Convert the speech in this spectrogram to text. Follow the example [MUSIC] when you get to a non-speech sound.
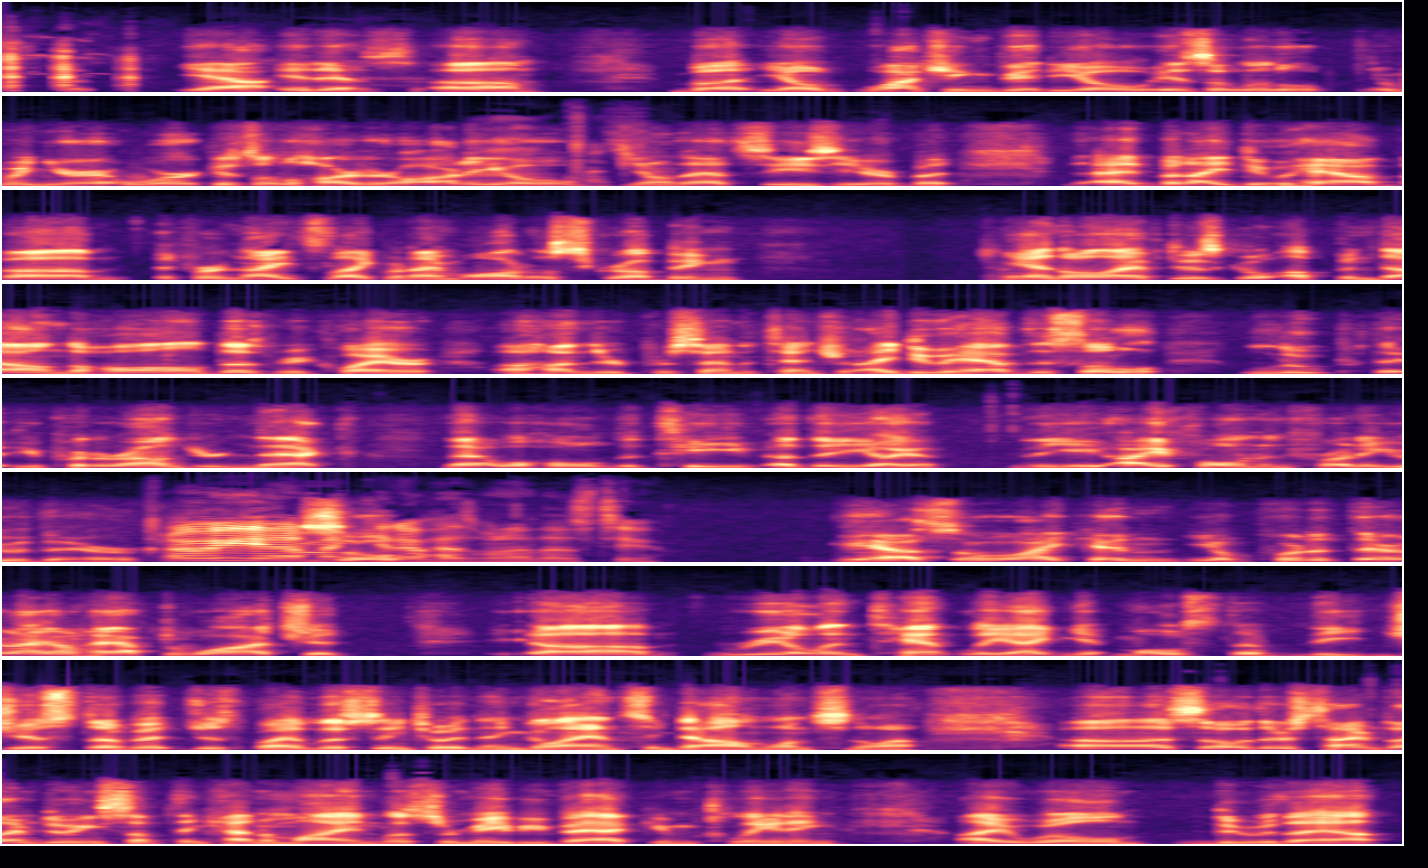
Yeah, it is. Um, but you know, watching video is a little when you're at work is a little harder. Audio, Mm, you know, that's easier. But but I do have um, for nights like when I'm auto scrubbing. And all I have to do is go up and down the hall. It doesn't require hundred percent attention. I do have this little loop that you put around your neck that will hold the TV, uh, the uh, the iPhone in front of you there. oh yeah, my So- kiddo has one of those too. Yeah, so I can you know put it there, and I don't have to watch it uh, real intently. I can get most of the gist of it just by listening to it and then glancing down once in a while. Uh, so there's times I'm doing something kind of mindless or maybe vacuum cleaning. I will do that,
